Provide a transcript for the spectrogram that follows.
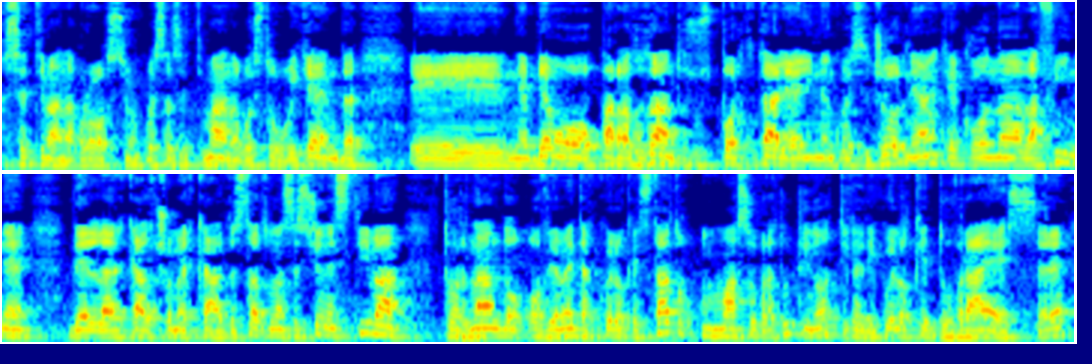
settimana prossima, questa settimana, questo weekend e ne abbiamo parlato tanto su Sport Italia in questi giorni anche con la fine del calciomercato. È stata una sessione estiva tornando ovviamente a quello che è stato, ma soprattutto in ottica di quello che dovrà essere.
